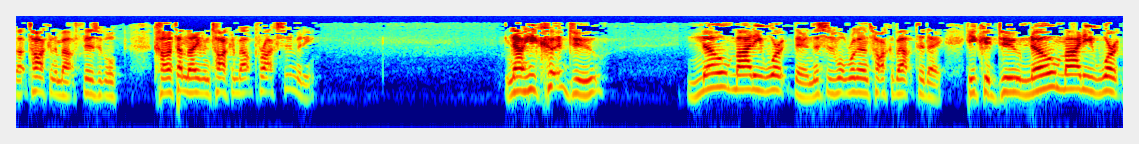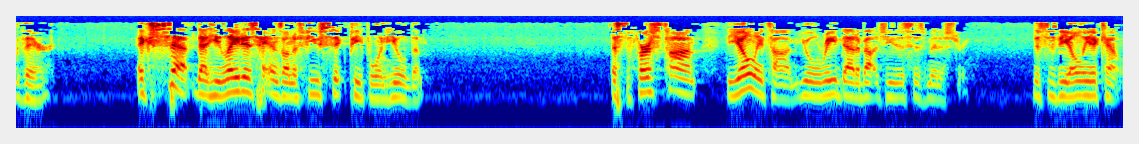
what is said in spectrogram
Not talking about physical contact, I'm not even talking about proximity. Now, he could do no mighty work there, and this is what we're going to talk about today. He could do no mighty work there, except that he laid his hands on a few sick people and healed them. That's the first time, the only time you'll read that about Jesus' ministry. This is the only account.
